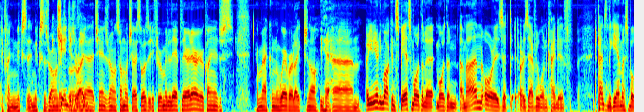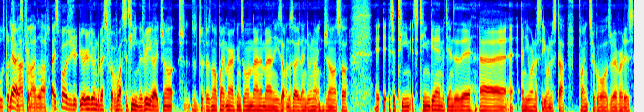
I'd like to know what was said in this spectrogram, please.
it kind of mixes mixes around. It changes around. Yeah, it changes around so much. I suppose if you're a middle day player there, you're kind of just you're marking wherever, like you know. Yeah. Um, Are you nearly marking space more than a more than a man, or is it, or is everyone kind of depends on the game, I suppose, but it's yeah, man for man a lot. I suppose you're, you're doing the best for what's the team is really like. You know, there's no point marking someone man and man. He's out on the sideline doing nothing. You know, so it, it's a team. It's a team game at the end of the day, uh, and you want to you want to stop points or goals, whatever it is,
